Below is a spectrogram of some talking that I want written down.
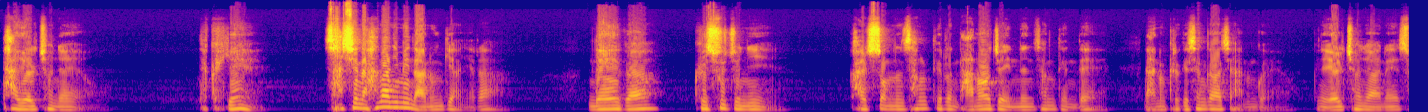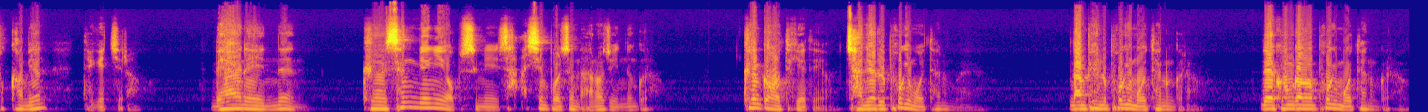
다 열처녀예요. 근데 그게 사실은 하나님이 나눈 게 아니라 내가 그 수준이 갈 수 없는 상태로 나눠져 있는 상태인데 나는 그렇게 생각하지 않은 거예요. 그냥 열처녀 안에 속하면 되겠지라고. 내 안에 있는 그 생명이 없음이 사실 벌써 나눠져 있는 거라고. 그러니까 어떻게 해야 돼요? 자녀를 포기 못 하는 거예요. 남편을 포기 못 하는 거라고. 내 건강을 포기 못 하는 거라고.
